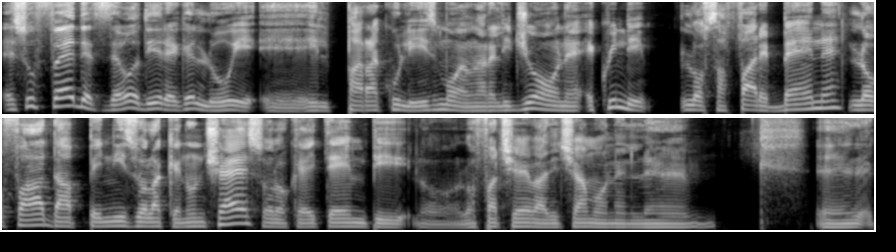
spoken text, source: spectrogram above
E su Fedez devo dire che lui eh, il paraculismo è una religione e quindi lo sa fare bene, lo fa da penisola che non c'è, solo che ai tempi lo, lo faceva, diciamo, nel, eh,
